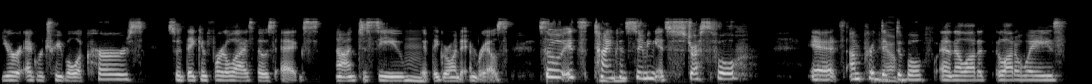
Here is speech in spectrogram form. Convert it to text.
your egg retrieval occurs so they can fertilize those eggs uh, to see mm. if they grow into embryos so it's time mm-hmm. consuming it's stressful it's unpredictable yeah. in a lot of a lot of ways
